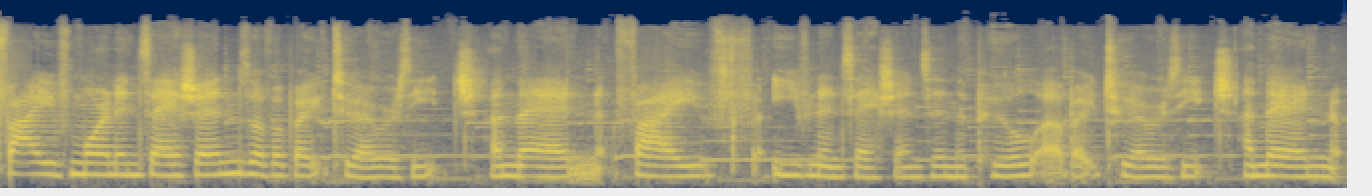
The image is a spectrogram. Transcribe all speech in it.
five morning sessions of about two hours each, and then five evening sessions in the pool at about two hours each. And then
